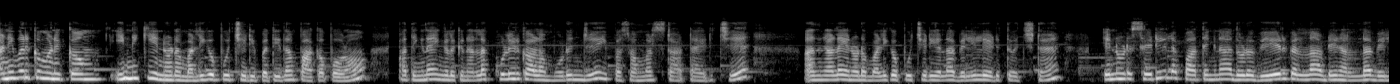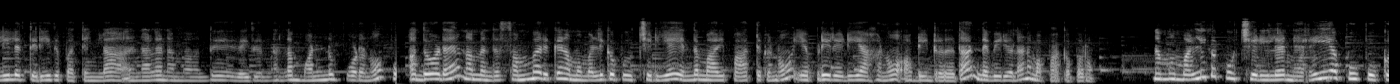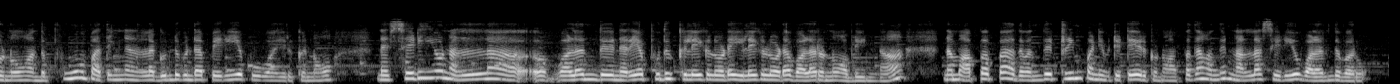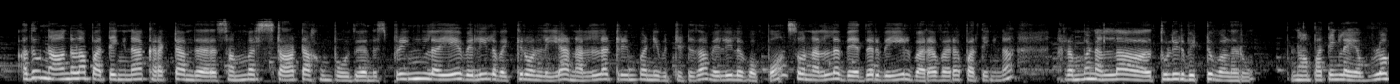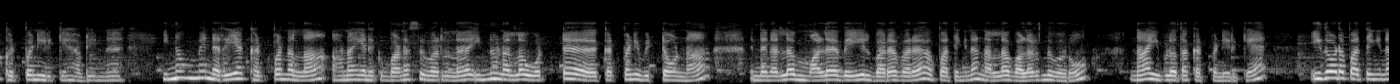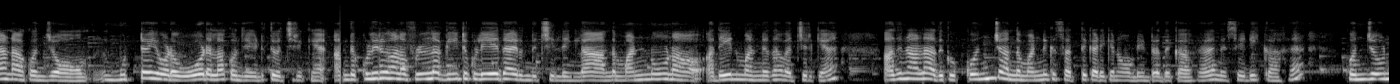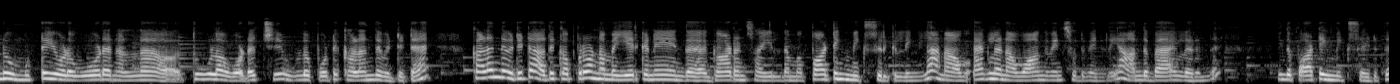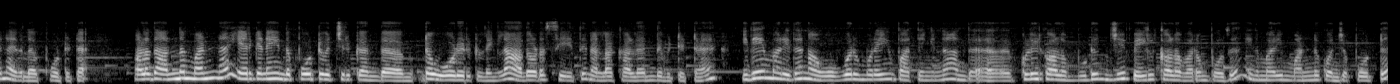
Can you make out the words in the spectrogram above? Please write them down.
அனைவருக்கும் வணக்கம். இன்னைக்கு என்னோட மல்லிகைப்பூ செடி பத்தி தான் பார்க்க போறோம். பார்த்தீங்கன்னா, எங்களுக்கு நல்லா குளிர்காலம் முடிஞ்சு, இப்ப சம்மர் ஸ்டார்ட் ஆயிடுச்சு. அதனால என்னோட மல்லிகைப்பூ செடியெல்லாம் வெளியில எடுத்து வச்சிட்டேன் என்னோட செடியில பார்த்தீங்கன்னா, அதோட வேர்கள்லாம் அப்படியே நல்லா வெளியில தெரியுது பார்த்தீங்களா? அதனால நம்ம வந்து இது நல்லா மண்ணு போடணும். அதோட நம்ம இந்த சம்மருக்கு நம்ம மல்லிகைப்பூ செடியை எந்த மாதிரி பார்த்துக்கணும், எப்படி ரெடி ஆகணும் அப்படின்றத தான் இந்த வீடியோல நம்ம பார்க்க போறோம். நம்ம மல்லிகைப்பூ செடியில நிறைய பூ பூக்கணும். அந்த பூவும் பார்த்தீங்கன்னா, நல்லா குண்டு குண்டா பெரிய பூவா இருக்கணும். செடியும் நல்லா அ வளர்ந்து நிறைய புது கிளைகளோட, இலைகளோட வளரணும் அப்டின்னா, நம்ம அப்பப்ப அத வந்து ட்ரிம் பண்ணி விட்டுட்டே இருக்கணும். அப்பதான் வந்து நல்லா செடியும் வளர்ந்து வரும். அதுவும் நாங்கலாம் பார்த்தீங்கன்னா, கரெக்ட்டா அந்த சம்மர் ஸ்டார்ட் ஆகும்போது, அந்த ஸ்ப்ரிங்லயே வெளியில வைக்கிறோம் இல்லையா? நல்லா ட்ரிம் பண்ணி விட்டுட்டு தான் வெளியில வைப்போம். ஸோ நல்ல வெதர் வெயில் வர வர பார்த்தீங்கன்னா, ரொம்ப நல்லா துளிர் விட்டு வளரும். நான் பார்த்தீங்களா எவ்வளோ கட் பண்ணியிருக்கேன் அப்படின்னு. இன்னமுமே நிறைய கட் பண்ணலாம். ஆனால் எனக்கு மனசு வரல. இன்னும் நல்லா ஒட்ட கட் பண்ணி விட்டோம்னா, இந்த நல்ல மழை, வெயில் வர வர பார்த்தீங்கன்னா, நல்லா வளர்ந்து வரும். நான் இவ்வளோ தான் கட் பண்ணியிருக்கேன். இதோட பார்த்தீங்கன்னா, நான் கொஞ்சம் முட்டையோட ஓடெல்லாம் கொஞ்சம் எடுத்து வச்சுருக்கேன் அந்த குளிர்காலம் ஃபுல்லாக வீட்டுக்குள்ளேயே தான் இருந்துச்சு இல்லைங்களா? அந்த மண்ணும் நான் அதே மண்ணு தான் வச்சுருக்கேன் அதனால அதுக்கு கொஞ்சம் அந்த மண்ணுக்கு சத்து கிடைக்கணும் அப்படின்றதுக்காக, அந்த செடிக்காக கொஞ்சோண்டு முட்டையோட ஓட நல்லா தூளா உடைச்சு உள்ள போட்டு கலந்து விட்டுட்டேன். கலந்து விட்டுட்டு அதுக்கப்புறம் நம்ம ஏற்கனவே இந்த கார்டன் சாயில் நம்ம பாட்டிங் மிக்ஸ் இருக்கு இல்லைங்களா? நான் பேக்ல நான் வாங்குவேன்னு சொல்லுவேன் இல்லையா? அந்த பேக்ல இருந்து இந்த பாட்டிங் மிக்ஸ் எடுத்து நான் இதுல போட்டுட்டேன். அவ்வளோதான். அந்த மண்ணை ஏற்கனவே இந்த போட்டு வச்சிருக்க அந்த முட்டை ஓடு இருக்கு இல்லைங்களா? அதோட சேர்த்து நல்லா கலந்து விட்டுட்டேன். இதே மாதிரி தான் நான் ஒவ்வொரு முறையும் பார்த்தீங்கன்னா, அந்த குளிர்காலம் முடிஞ்சு வெயில் காலம் வரும்போது, இது மாதிரி மண்ணு கொஞ்சம் போட்டு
